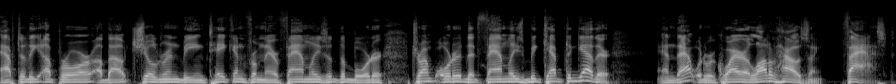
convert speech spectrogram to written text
After the uproar about children being taken from their families at the border, Trump ordered that families be kept together, and that would require a lot of housing, fast.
